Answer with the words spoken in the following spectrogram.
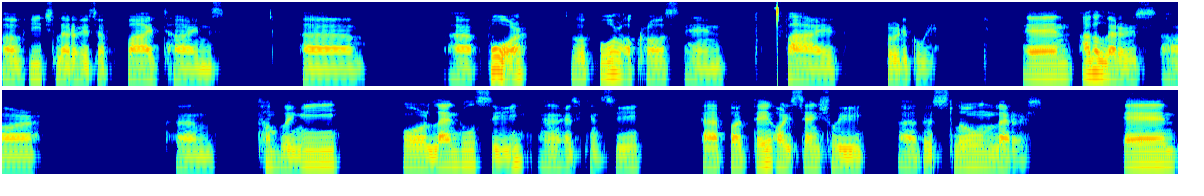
of each letter is a five times um, uh, four, so four across and five vertically. And other letters are um, tumbling E or Landau C, uh, as you can see, uh, but they are essentially uh, the Sloan letters. And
